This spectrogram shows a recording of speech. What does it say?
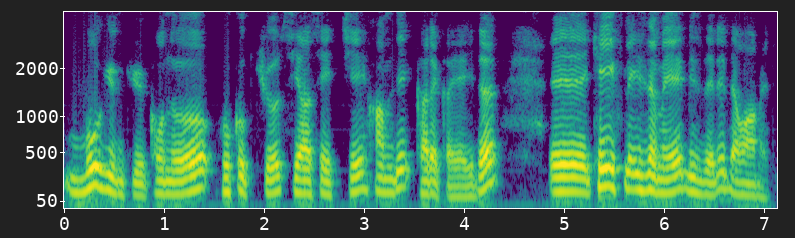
bugünkü konuğu hukukçu, siyasetçi Hamdi Karakaya'ydı. Ee, Keyifle izlemeye bizleri devam edin.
